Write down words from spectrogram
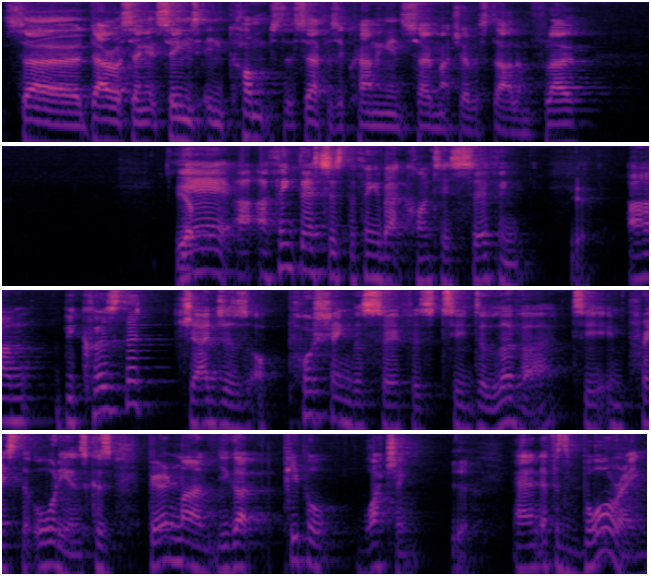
So Daryl's saying it seems in comps that surfers are cramming in so much over style and flow. Yep. Yeah, I think that's just the thing about contest surfing. Yeah. Um, because the judges are pushing the surfers to deliver to impress the audience. Because bear in mind, you've got people watching, Yeah. and if it's boring,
